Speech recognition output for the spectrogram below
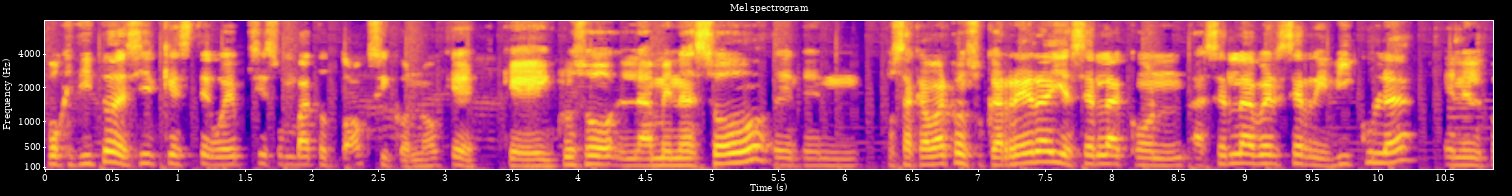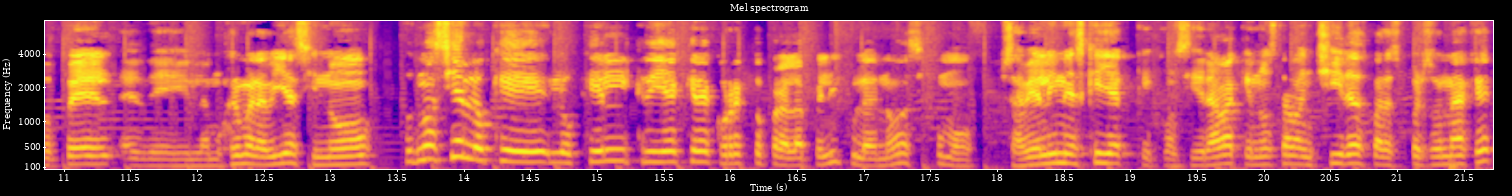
poquitito decir que este güey sí es un vato tóxico, ¿no? Que, que incluso la amenazó en, pues acabar con su carrera y hacerla con hacerla verse ridícula en el papel eh, de la Mujer Maravilla, sino pues no hacía lo que, lo que él creía que era correcto para la película, ¿no? Así como, pues había líneas que ella que consideraba que no estaban chidas para su personaje,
